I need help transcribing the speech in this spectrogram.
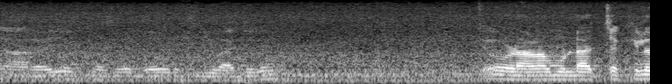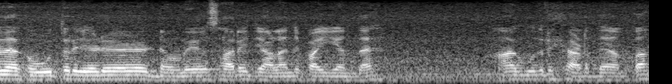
4 ਵਜੇ ਉੱਠਿਆ, ਸਵੇਰੇ ਦੋ ਛੇ ਵਜੇ ਗਏ। ਝੋੜ ਵਾਲਾ ਮੁੰਡਾ ਚੱਕੀ ਲੈਂਦਾ, ਕਬੂਤਰ ਜਿਹੜੇ ਡਾਉਣੇ ਆ ਸਾਰੇ ਜਾਲਾਂ 'ਚ ਪਾਈ ਜਾਂਦਾ। ਆ ਕਬੂਤਰ ਛੱਡਦੇ ਆ ਆਪਾਂ।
